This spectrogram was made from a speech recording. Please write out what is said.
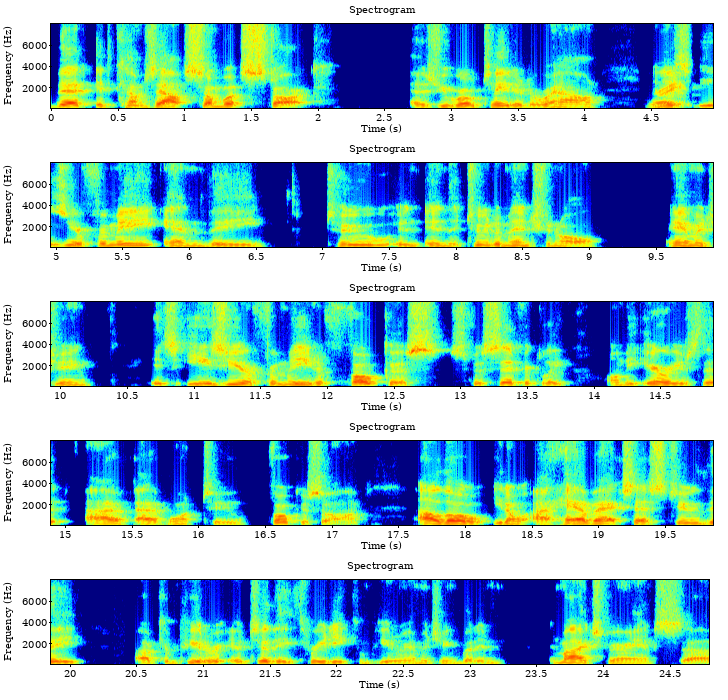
that it comes out somewhat stark as you rotate it around and it's easier for me in the two in, in the two-dimensional imaging. It's easier for me to focus specifically on the areas that I, I want to focus on. Although you know I have access to the uh, computer uh, to the 3D computer imaging, but in in my experience, uh,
